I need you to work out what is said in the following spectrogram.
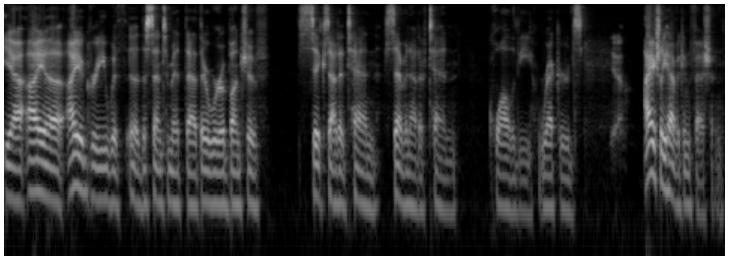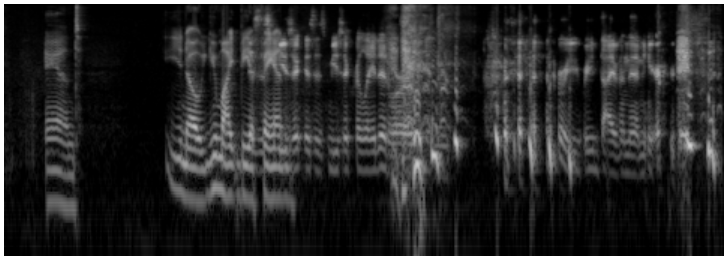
Yeah, I uh, I agree with uh, the sentiment that there were a bunch of six out of 10, 7 out of 10 quality records. Yeah. I actually have a confession. And, you know, you might be Is a fan. music is this music related or we, getting- are we, we diving in here?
